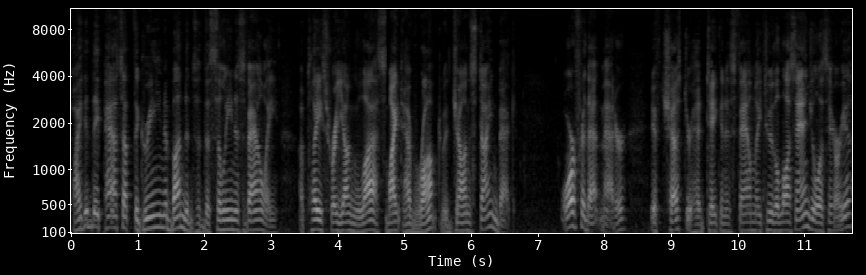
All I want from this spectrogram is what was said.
Why did they pass up the green abundance of the Salinas Valley, a place where young Les might have romped with John Steinbeck. Or, for that matter, if Chester had taken his family to the Los Angeles area,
